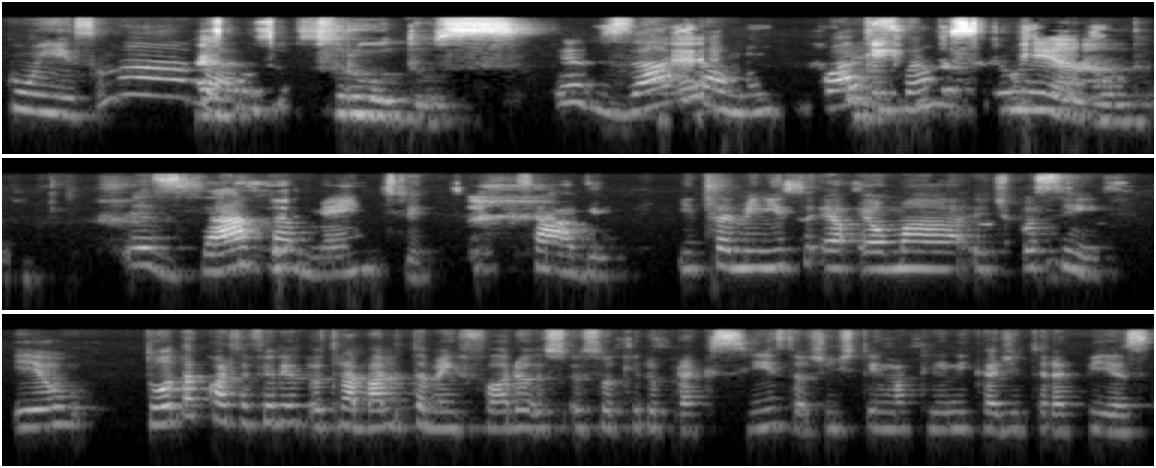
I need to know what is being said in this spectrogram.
com isso? Nada. Quais são os frutos? Exatamente. Né? Quais o que são que está semeando? Exatamente. Sabe? E também isso é, é uma, é tipo assim, eu toda quarta-feira eu, trabalho também fora, eu, eu sou quiropraxista, a gente tem uma clínica de terapias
